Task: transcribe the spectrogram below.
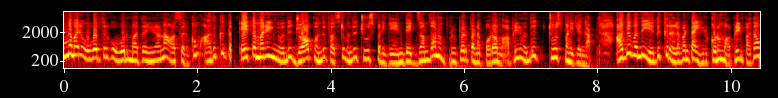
இந்த மாதிரி ஒவ்வொருத்தருக்கும் ஒவ்வொரு மாதிரியான ஆசை இருக்கும். அதுக்கு ஏத்த மாதிரி நீங்க வந்து ஜாப் வந்து ஃபர்ஸ்ட் வந்து சூஸ் பண்ணிக்கங்க. இந்த எக்ஸாம் தான் நம்ம ப்ரிப்பேர் பண்ண போறோம் அப்படின்னு வந்து சூஸ் பண்ணிக்கங்க. அது வந்து எதுக்கு ரெலவெண்டா இருக்கணும் அப்படின்னு பார்த்தா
